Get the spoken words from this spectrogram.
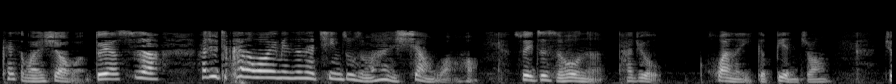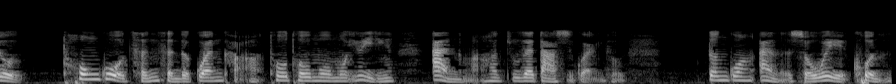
开什么玩笑嘛？对啊，是啊。他就看到外面正在庆祝什么，他很向往哈，所以这时候呢，他就换了一个便装，就通过层层的关卡啊，偷偷摸摸，因为已经暗了嘛，他住在大使馆里头，灯光暗了，守卫也困了，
